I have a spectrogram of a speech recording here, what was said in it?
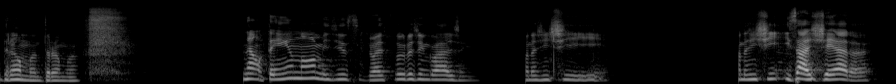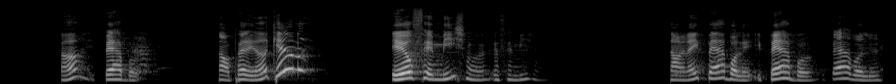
Drama, drama. Não, tem o um nome disso, de uma figura de linguagem. Quando a gente. Quando a gente exagera. Hã? Hipérbole. Não, peraí. Hã? Que, Ana? Eufemismo? Eufemismo? Não, não é hipérbole. Hipérbole? Hipérbole.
